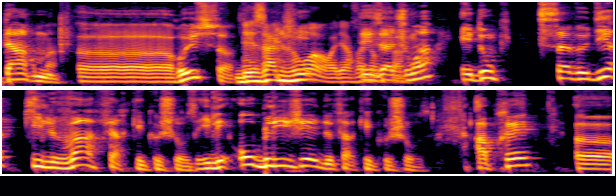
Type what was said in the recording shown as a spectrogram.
d'armes euh, russes, des adjoints, on va dire ça des adjoints, et donc ça veut dire qu'il va faire quelque chose. Il est obligé de faire quelque chose. Après, euh,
